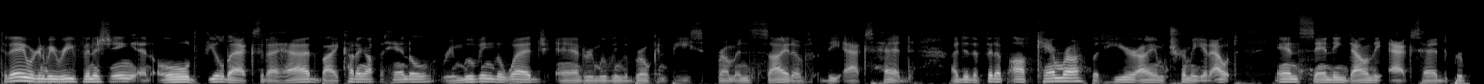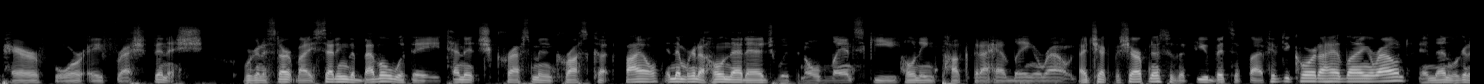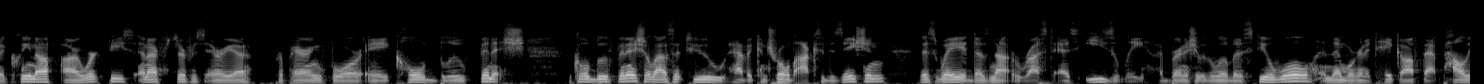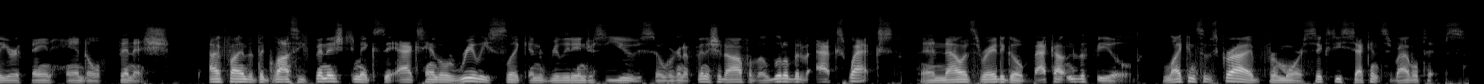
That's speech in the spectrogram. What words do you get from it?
Today we're going to be refinishing an old field axe that I had by cutting off the handle, removing the wedge, and removing the broken piece from inside of the axe head. I did the fit up off camera, but here I am trimming it out and sanding down the axe head to prepare for a fresh finish. We're going to start by setting the bevel with a 10 inch Craftsman crosscut file, and then we're going to hone that edge with an old Lansky honing puck that I had laying around. I checked the sharpness with a few bits of 550 cord I had lying around, and then we're going to clean off our workpiece and our surface area, preparing for a cold blue finish. The cold blue finish allows it to have a controlled oxidization. This way it does not rust as easily. I burnish it with a little bit of steel wool, and then we're going to take off that polyurethane handle finish. I find that the glossy finish makes the axe handle really slick and really dangerous to use. So we're going to finish it off with a little bit of axe wax. And now it's ready to go back out into the field. Like and subscribe for more 60 second survival tips.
